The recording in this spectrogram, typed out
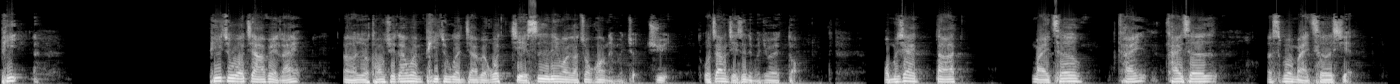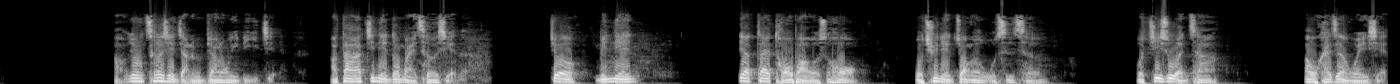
批批注和加倍来，呃，有同学在问批注跟加倍，我解释另外一个状况，你们就举，我这样解释你们就会懂。我们现在大家买车开开车，是不是买车险？好，用车险讲你们比较容易理解。啊，大家今年都买车险了，就明年要在投保的时候，我去年撞了五次车。我技术很差，那我开车很危险。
